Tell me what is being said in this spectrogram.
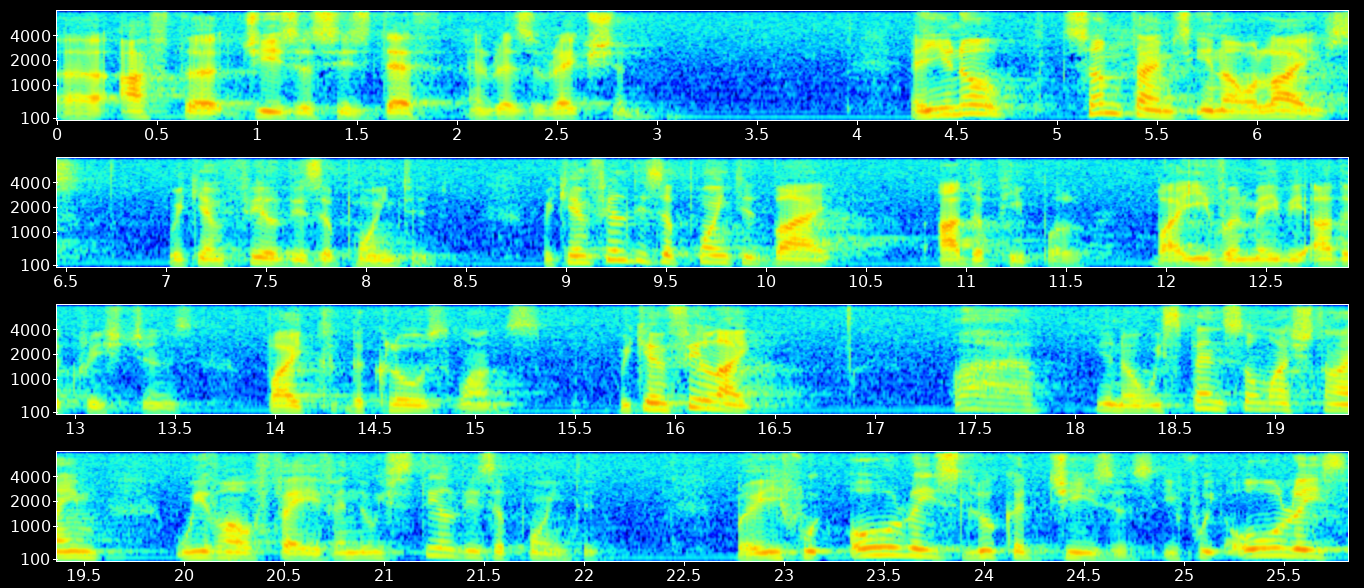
uh, after Jesus' death and resurrection. And you know, sometimes in our lives, we can feel disappointed. We can feel disappointed by other people, by even maybe other Christians, by the closed ones. We can feel like, well, you know, we spend so much time with our faith and we're still disappointed. But if we always look at Jesus, if we always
